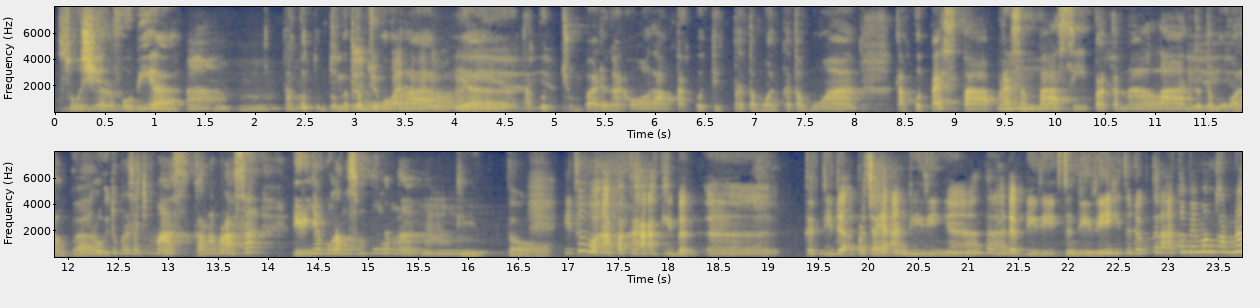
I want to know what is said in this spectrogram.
Social phobia. Ah, hmm. Takut untuk, Untuk ketemu orang, orang, ya, iya, takut iya. jumpa dengan orang, takut di pertemuan-pertemuan, takut pesta, Hmm. presentasi, perkenalan, Iya, ketemu iya. orang baru, itu merasa cemas karena merasa dirinya kurang sempurna Hmm. gitu. Itu apakah akibat eh, ketidakpercayaan dirinya terhadap diri sendiri gitu dokter atau memang karena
